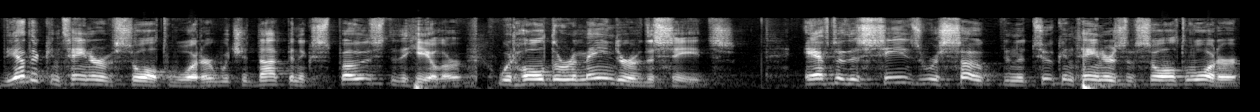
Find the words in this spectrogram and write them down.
The other container of salt water, which had not been exposed to the healer, would hold the remainder of the seeds. After the seeds were soaked in the two containers of salt water,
